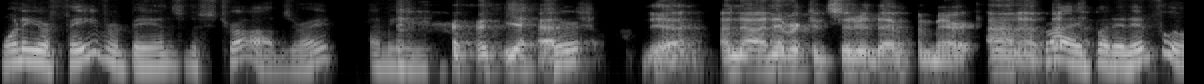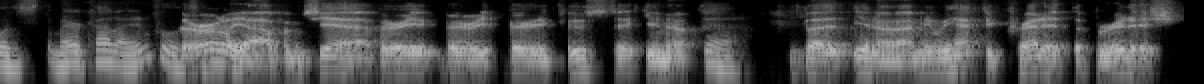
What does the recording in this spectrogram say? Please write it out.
One of your favorite bands, the Strawbs, right? I mean, yeah, they're yeah. I know. I never considered them Americana, but right, but it influenced Americana influenced the them. early albums, yeah, very, very, very acoustic. You know, Yeah, but you know i mean we have to credit the british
